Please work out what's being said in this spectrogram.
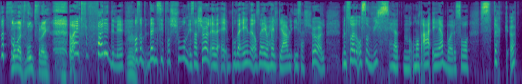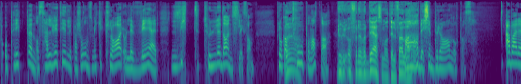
Det må ha vært vondt for deg. Det var helt forferdelig. Mm. Altså, den situasjonen i seg sjøl er, på det ene, altså, er jo helt jævlig i seg sjøl, men så er det også vissheten om at jeg er bare så stuck up og prippen og selvhøytidelig person som ikke klarer å levere litt tulledans, liksom. Klokka oh, ja. to på natta. Du, for det var det som var tilfellet? Ah, det er ikke bra nok, altså. Jeg bare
